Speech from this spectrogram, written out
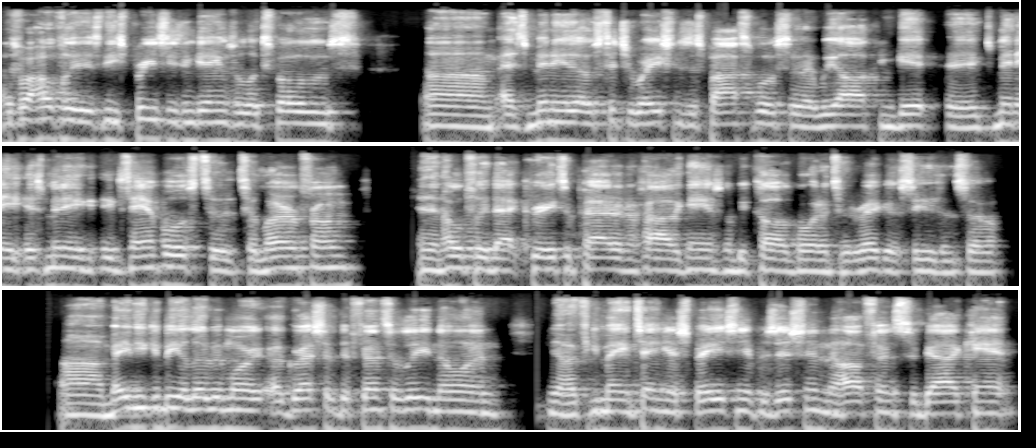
that's why hopefully is these preseason games will expose um, as many of those situations as possible, so that we all can get as many as many examples to to learn from, and then hopefully that creates a pattern of how the game's going to be called going into the regular season. So. Um, maybe you can be a little bit more aggressive defensively, knowing you know if you maintain your space and your position, the offensive guy can't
